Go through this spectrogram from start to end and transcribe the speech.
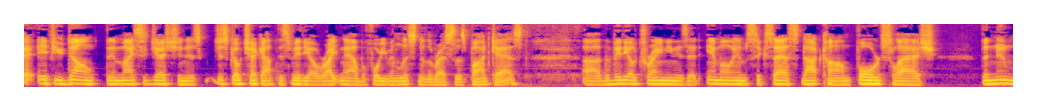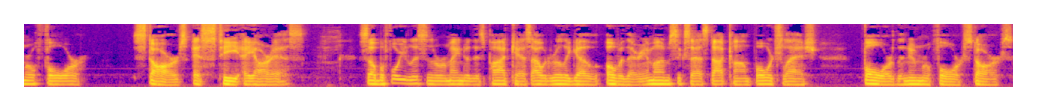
If you don't, then my suggestion is just go check out this video right now before you even listen to the rest of this podcast. Uh, the video training is at mlmsuccess.com forward slash the numeral four stars, S-T-A-R-S. So before you listen to the remainder of this podcast, I would really go over there, mlmsuccess.com forward slash four, the numeral four stars.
